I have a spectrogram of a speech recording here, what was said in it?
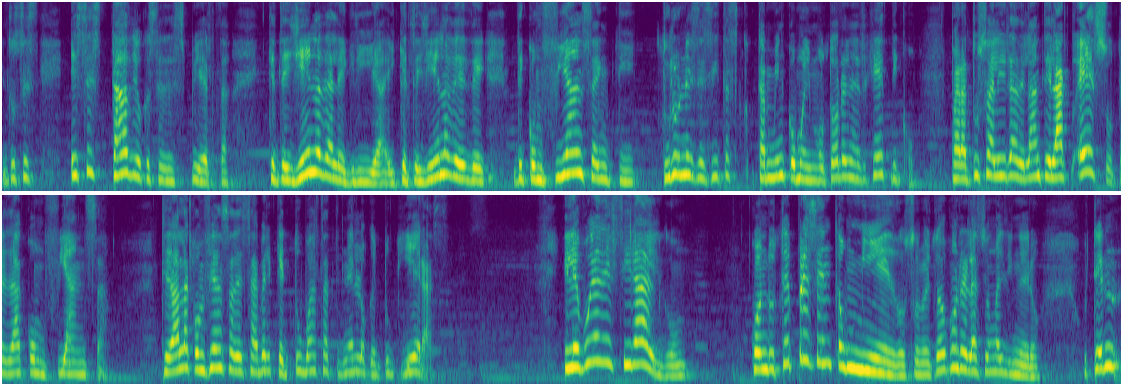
Entonces, ese estadio que se despierta, que te llena de alegría y que te llena de, de- confianza en ti, tú lo necesitas también como el motor energético para tú salir adelante. La- eso te da confianza. Te da la confianza de saber que tú vas a tener lo que tú quieras. Y les voy a decir algo. Cuando usted presenta un miedo, sobre todo con relación al dinero, usted,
